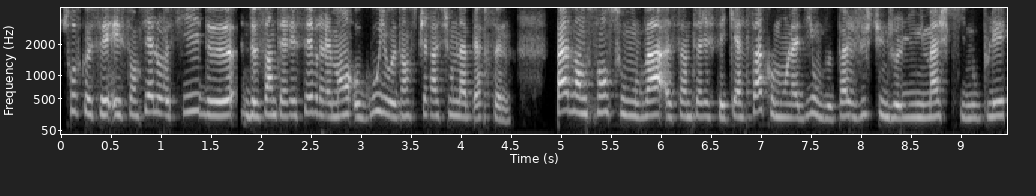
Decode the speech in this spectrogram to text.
je trouve que c'est essentiel aussi de, de s'intéresser vraiment au goût et aux inspirations de la personne. Pas dans le sens où on va s'intéresser qu'à ça, comme on l'a dit, on veut pas juste une jolie image qui nous plaît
